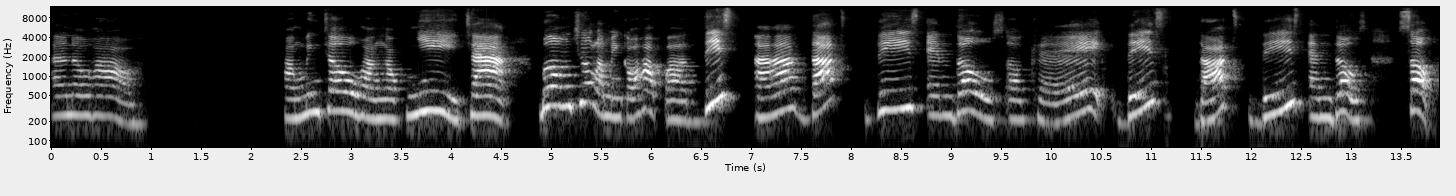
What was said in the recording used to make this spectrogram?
I don't know how. Hoàng Minh Châu, Hoàng Ngọc Nhi, Trà. Bữa hôm trước là mình có học uh, this, uh, that, these and those. Okay. This, that, these and those. So,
